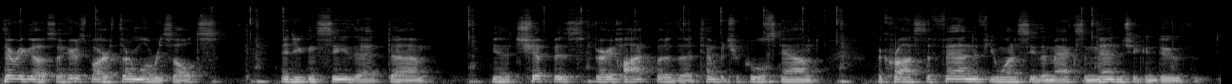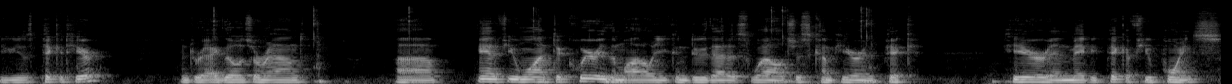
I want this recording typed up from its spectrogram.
There we go. So here's our thermal results. And you can see that um, you know, chip is very hot, but the temperature cools down across the fin. If you want to see the max and mins, you can do, you just pick it here and drag those around. Uh, and if you want to query the model, you can do that as well. Just come here and pick here and maybe pick a few points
